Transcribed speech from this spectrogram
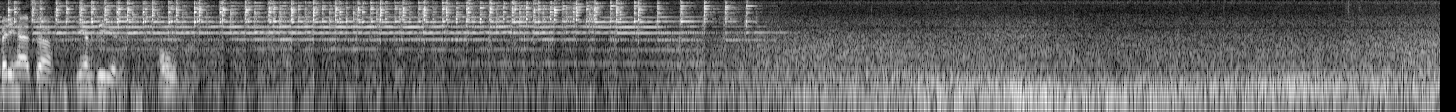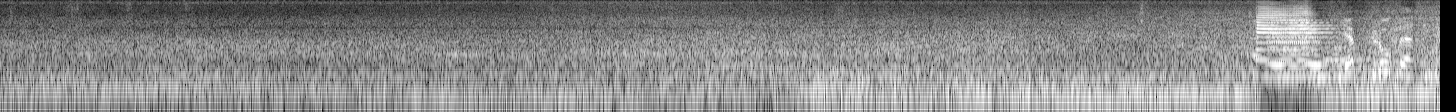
Bet he has uh, a EMD in it. Oh. fast.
